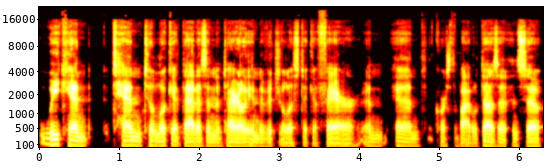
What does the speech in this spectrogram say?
we can tend to look at that as an entirely individualistic affair, and and of course the Bible doesn't. And so,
